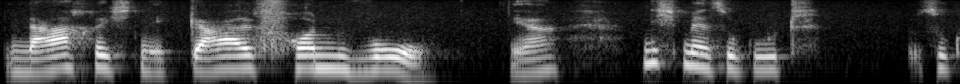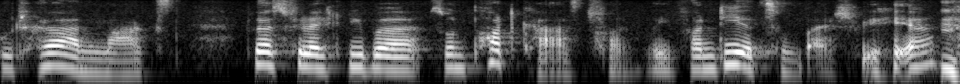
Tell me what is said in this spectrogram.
Nachrichten, egal von wo, ja, nicht mehr so gut, so gut hören magst. Du hörst vielleicht lieber so einen Podcast von, von dir zum Beispiel. Ja? Mhm.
